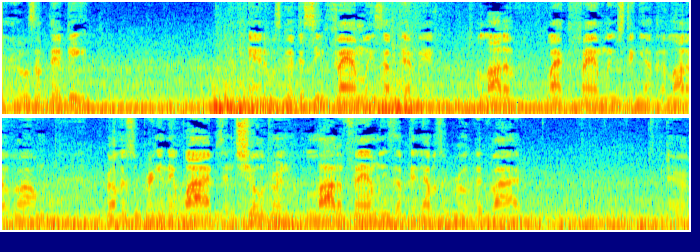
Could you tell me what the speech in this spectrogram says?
Yeah, It was up there deep. And it was good to see families up there, man. A lot of black families together. A lot of um, brothers were bringing their wives and children. A lot of families up there. That was a real good vibe. Yeah.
